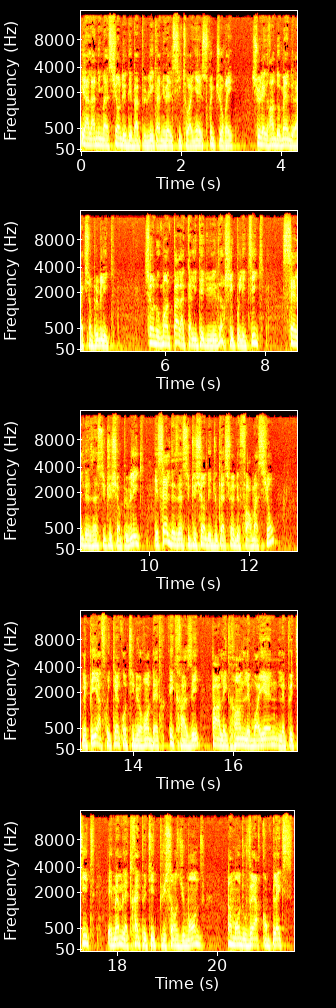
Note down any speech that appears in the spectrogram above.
et à l'animation de débats publics annuels citoyens et structurés sur les grands domaines de l'action publique. Si on n'augmente pas la qualité du leadership politique, celle des institutions publiques et celle des institutions d'éducation et de formation, les pays africains continueront d'être écrasés par les grandes, les moyennes, les petites et même les très petites puissances du monde, un monde ouvert, complexe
